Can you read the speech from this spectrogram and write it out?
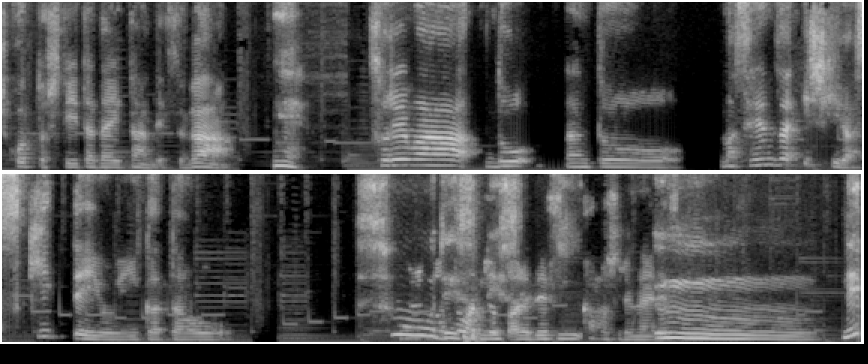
ちょこっとしていただいたんですが、ね、それは、ど、なんと、まあ、潜在意識が好きっていう言い方をそうですね。ちょっとあれですかもしれないです。うん。ね、今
